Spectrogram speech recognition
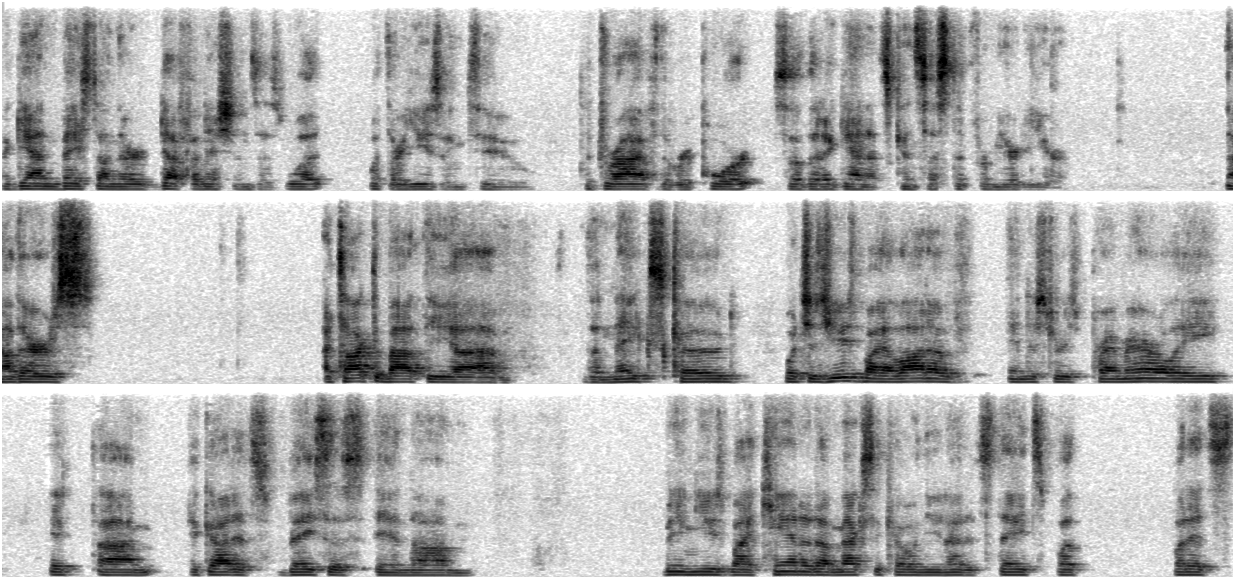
again, based on their definitions is what, what they're using to, to drive the report so that again, it's consistent from year to year. Now there's, I talked about the, uh, the NAICS code, which is used by a lot of industries. Primarily, it um, it got its basis in um, being used by Canada, Mexico, and the United States, but but it's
